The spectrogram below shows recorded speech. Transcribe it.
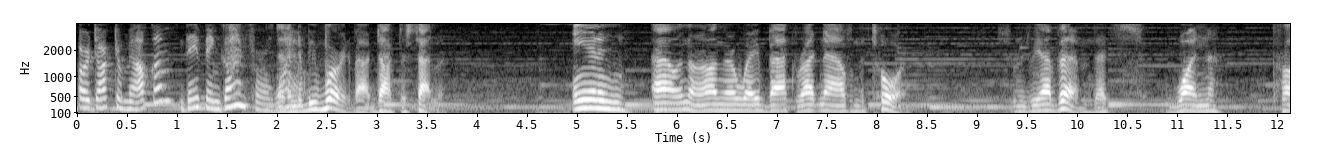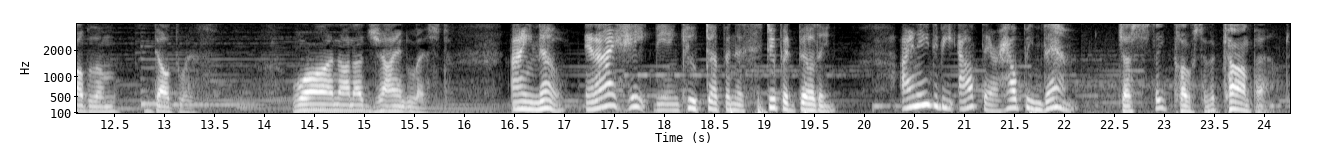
or Dr. Malcolm? They've been gone for a There's while. nothing to be worried about, Dr. Sattler. Ian and Alan are on their way back right now from the tour. As soon as we have them, that's one problem dealt with. One on a giant list. I know, and I hate being cooped up in this stupid building. I need to be out there helping them. Just stay close to the compound.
